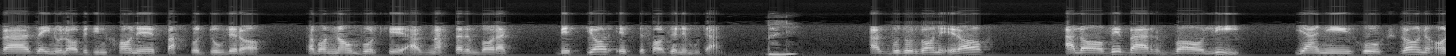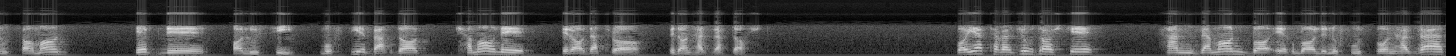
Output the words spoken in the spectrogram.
و زین العابدین خان فخر الدوله را توان نام برد که از محضر مبارک بسیار استفاده نمودند بله. از بزرگان عراق علاوه بر والی یعنی حکران آن سامان ابن آلوسی مفتی بغداد کمال ارادت را بدان حضرت داشت باید توجه داشت که همزمان با اقبال نفوس به آن حضرت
